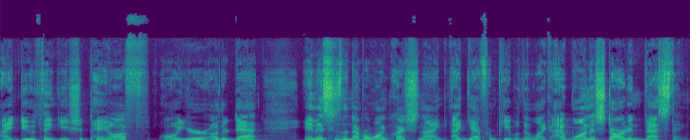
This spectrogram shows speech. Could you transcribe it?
I do think you should pay off all your other debt. And this is the number one question I, I get from people. They're like, I want to start investing.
